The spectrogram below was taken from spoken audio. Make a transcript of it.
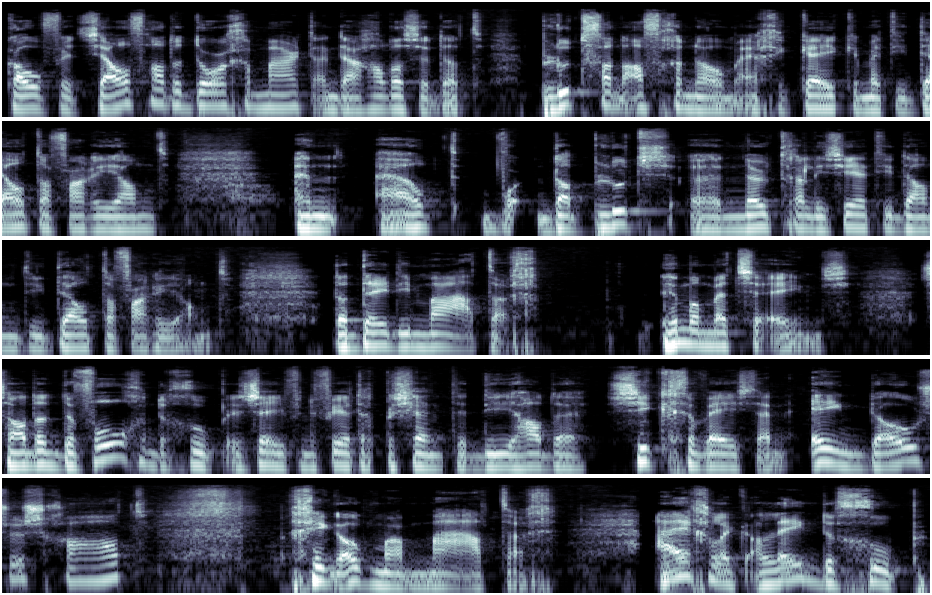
COVID zelf hadden doorgemaakt. En daar hadden ze dat bloed van afgenomen en gekeken met die Delta-variant. En helpt, dat bloed eh, neutraliseert hij dan die Delta-variant. Dat deed hij matig. Helemaal met ze eens. Ze hadden de volgende groep, 47 patiënten, die hadden ziek geweest en één dosis gehad. Ging ook maar matig. Eigenlijk alleen de groep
